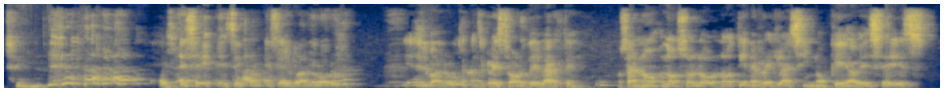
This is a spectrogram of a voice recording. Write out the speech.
Sí. Pues ese, ese creo que es el valor, el valor transgresor del arte. O sea, no, no solo no tiene reglas, sino que a veces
